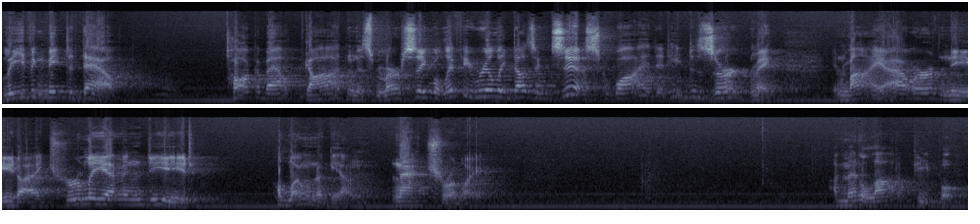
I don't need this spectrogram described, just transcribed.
leaving me to doubt. Talk about God and His mercy. Well, if He really does exist, why did He desert me? In my hour of need, I truly am indeed alone again, naturally. I've met a lot of people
